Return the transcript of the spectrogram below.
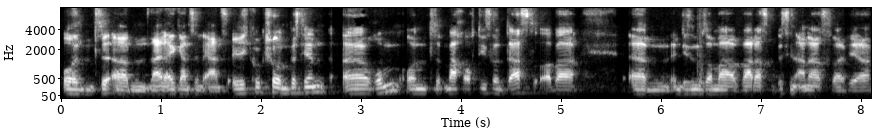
Und ähm, nein, ganz im Ernst. Ich gucke schon ein bisschen äh, rum und mache auch dies und das, aber ähm, in diesem Sommer war das ein bisschen anders, weil wir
